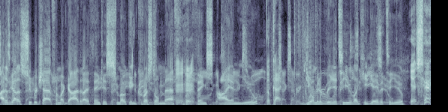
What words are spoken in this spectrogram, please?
I just got a super chat from a guy that I think is smoking crystal meth that thinks I am you. Okay. Do you want me to read it to you like he gave it to you? Yeah, sure.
